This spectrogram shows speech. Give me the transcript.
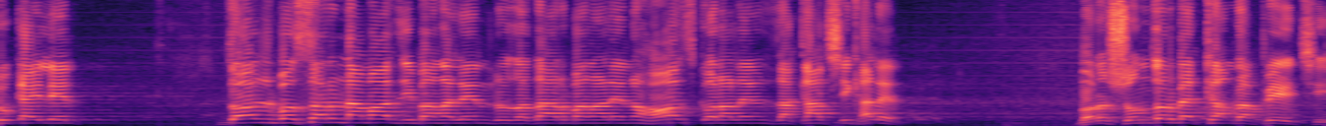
ঢুকাইলেন, দশ বছর নামাজি বানালেন, রোজাদার বানালেন, হজ করালেন জাকাত শিখালেন। বড় সুন্দর ব্যাখ্যা আমরা পেয়েছি।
